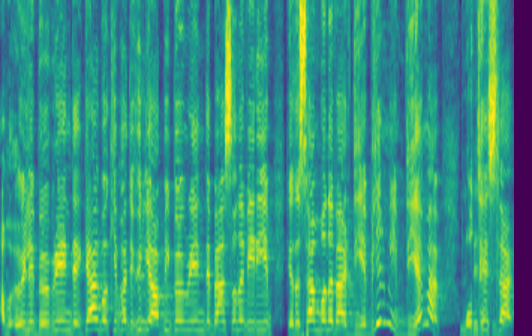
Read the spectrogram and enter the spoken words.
Ama öyle böbreğinde gel bakayım hadi Hülya bir böbreğini de ben sana vereyim ya da sen bana ver diyebilir miyim? Diyemem. O Evet, testler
